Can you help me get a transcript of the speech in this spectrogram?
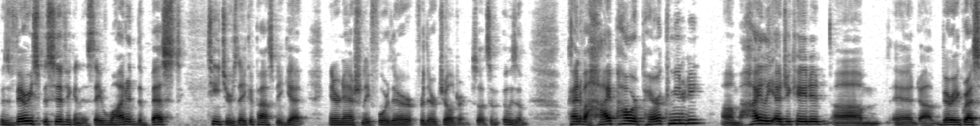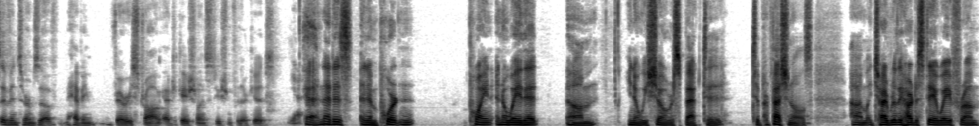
was very specific in this. They wanted the best teachers they could possibly get internationally for their for their children. So it's a, it was a kind of a high-powered parent community, um, highly educated, um, and uh, very aggressive in terms of having very strong educational institution for their kids. Yes. Yeah, and that is an important point in a way that um, you know we show respect to to professionals. Um, I try really hard to stay away from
